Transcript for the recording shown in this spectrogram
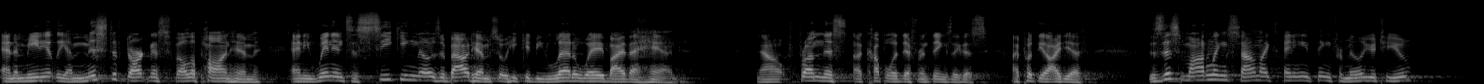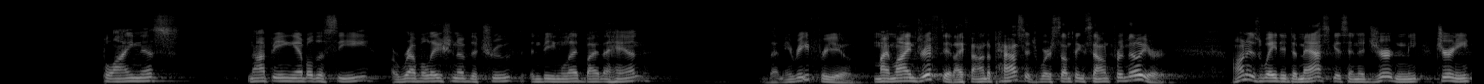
And immediately a mist of darkness fell upon him, and he went into seeking those about him so he could be led away by the hand. Now, from this, a couple of different things like this. I put the idea of does this modeling sound like anything familiar to you? Blindness, not being able to see, a revelation of the truth, and being led by the hand? Let me read for you. My mind drifted. I found a passage where something sounded familiar. On his way to Damascus in a journey, journey,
